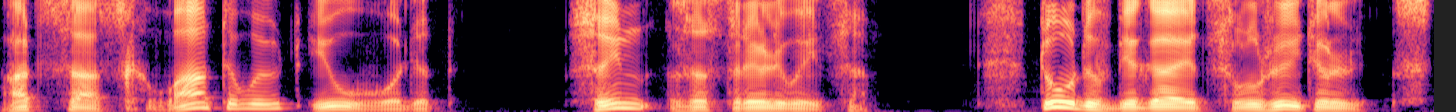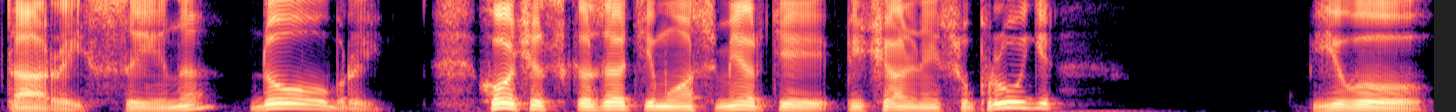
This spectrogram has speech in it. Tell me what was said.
отца схватывают и уводят. Сын застреливается. Тут вбегает служитель старый сына, добрый, хочет сказать ему о смерти печальной супруги, его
